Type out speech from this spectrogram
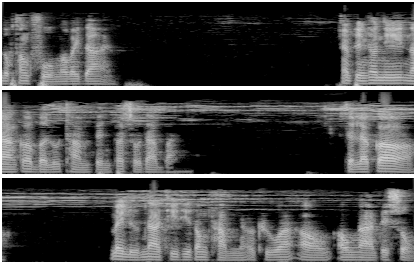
นกทั้งฝูงเอาไว้ได้ เพียงเท่านี้นางก็บรรลุธรรมเป็นพระโสดาบัน เสร็จแล้วก็ไม่ลืมหน้าที่ที่ต้องทำนะก็คือว่าเอาเอางานไปส่ง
